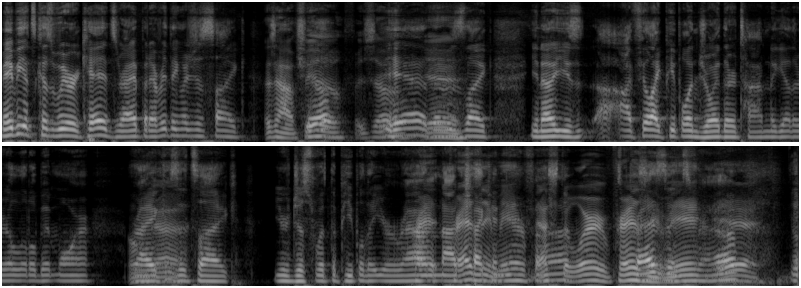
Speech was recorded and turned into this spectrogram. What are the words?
Maybe it's because we were kids, right? But everything was just like, that's how I Chill. feel for sure. yeah, there was like, you know, you. I I feel like people enjoyed their time together a little bit more, Oh, right? Because it's like you're just with the people that you're around, Pre- not present, checking man. your phone. That's the word, present, man. bro. Yeah. Yeah.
